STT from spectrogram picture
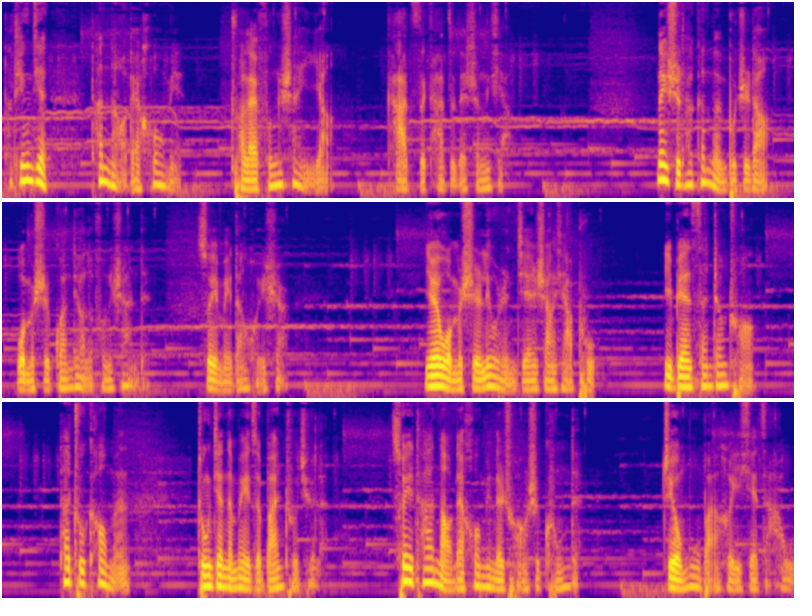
他听见他脑袋后面传来风扇一样咔吱咔吱的声响。那时他根本不知道我们是关掉了风扇的，所以没当回事儿。因为我们是六人间上下铺。一边三张床，他住靠门，中间的妹子搬出去了，所以他脑袋后面的床是空的，只有木板和一些杂物。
